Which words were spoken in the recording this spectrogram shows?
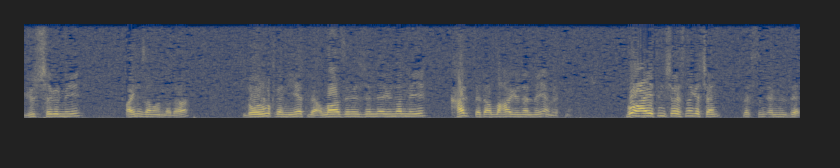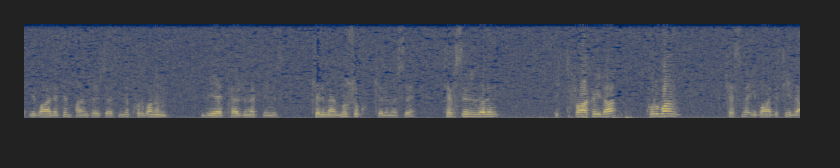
yüz çevirmeyi, aynı zamanda da doğruluk ve niyetle Allah Azze ve Celle'ye yönelmeyi, kalple de Allah'a yönelmeyi emretmek. Bu ayetin içerisine geçen ve sizin elinizde ibadetin parantez içerisinde kurbanın diye tercüme ettiğimiz kelime nusuk kelimesi tefsircilerin ittifakıyla kurban kesme ibadetiyle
